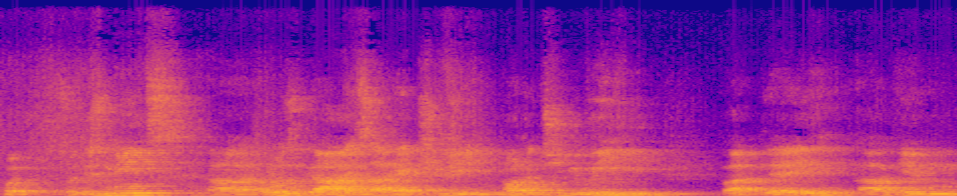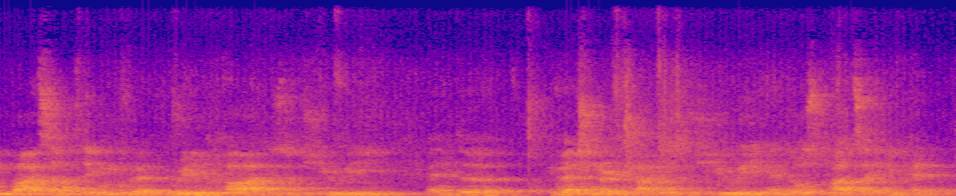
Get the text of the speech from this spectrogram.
Good. So this means uh, those guys are actually not a GUE, but they are given by something where the real part is a GUE and the imaginary part is a GUE, and those parts are independent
